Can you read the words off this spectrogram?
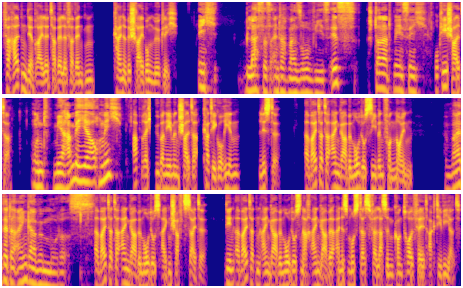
Verhalten der Breile-Tabelle verwenden. Keine Beschreibung möglich. ich lasse das einfach mal so, wie es ist, standardmäßig. Okay, Schalter. Und mehr haben wir hier auch nicht. Abbrechen, Übernehmen, Schalter, Kategorien, Liste. Erweiterter Eingabemodus 7 von 9. Erweiterter Eingabemodus. Erweiterter Eingabemodus Eigenschaftsseite. Den erweiterten Eingabemodus nach Eingabe eines Musters verlassen Kontrollfeld aktiviert.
